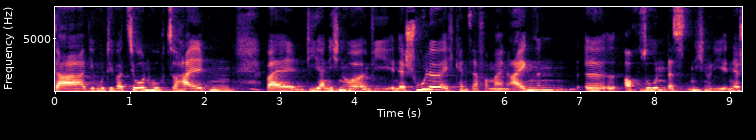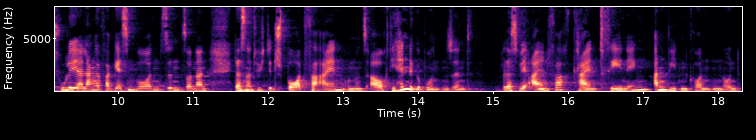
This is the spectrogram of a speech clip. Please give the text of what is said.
da die Motivation hochzuhalten, weil die ja nicht nur irgendwie in der Schule, ich kenne es ja von meinem eigenen äh, auch Sohn, dass nicht nur die in der Schule ja lange vergessen worden sind, sondern dass natürlich den Sportverein und uns auch die Hände gebunden sind dass wir einfach kein Training anbieten konnten. Und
